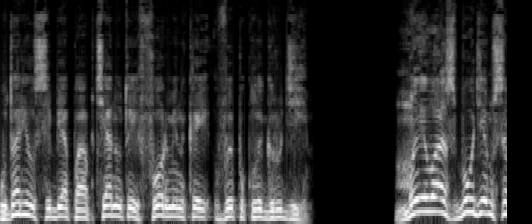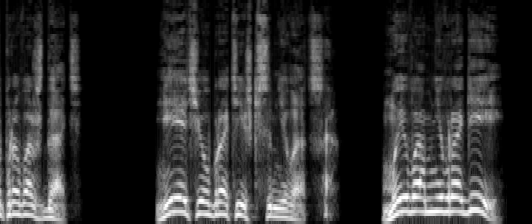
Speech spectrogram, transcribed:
ударил себя по обтянутой форменкой выпуклой груди. «Мы вас будем сопровождать. Нечего, братишки, сомневаться. Мы вам не враги,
